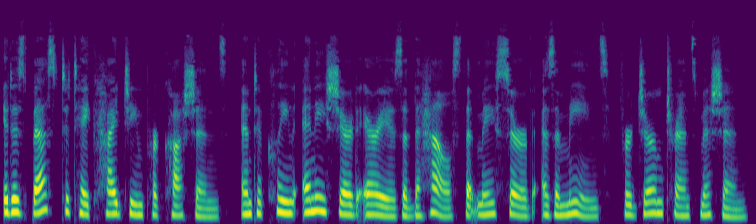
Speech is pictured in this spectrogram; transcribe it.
it is best to take hygiene precautions and to clean any shared areas of the house that may serve as a means for germ transmission.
